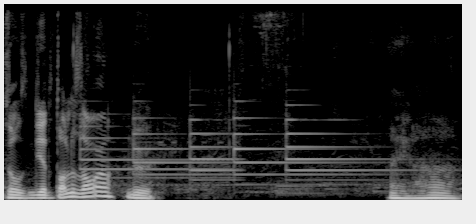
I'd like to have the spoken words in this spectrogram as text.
So, sind die jetzt dolle sauer? Nö. Naja.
